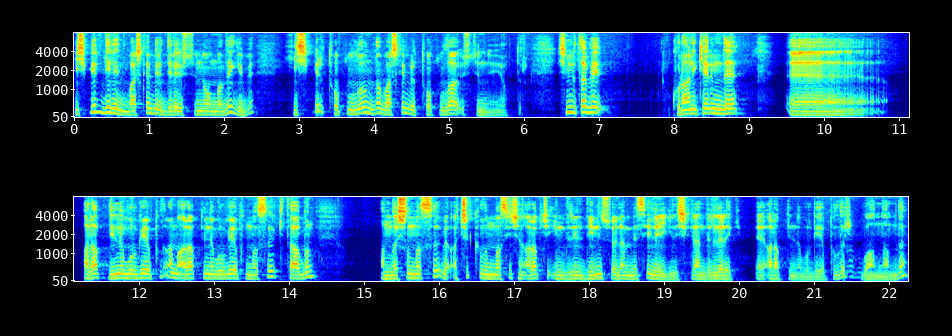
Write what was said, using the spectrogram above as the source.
Hiçbir dilin başka bir dile üstünlüğü olmadığı gibi hiçbir topluluğun da başka bir topluluğa üstünlüğü yoktur. Şimdi tabii Kur'an-ı Kerim'de eee, Arap diline vurgu yapılır ama Arap diline vurgu yapılması kitabın anlaşılması ve açık kılınması için Arapça indirildiğinin söylenmesiyle ilgili ilişkilendirilerek e, Arap diline vurgu yapılır bu anlamda.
